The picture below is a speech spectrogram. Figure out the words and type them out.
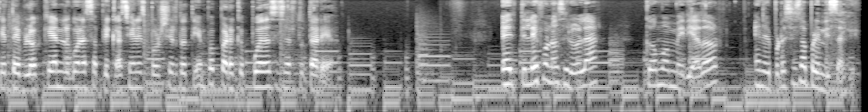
que te bloquean algunas aplicaciones por cierto tiempo para que puedas hacer tu tarea. El teléfono celular como mediador en el proceso de aprendizaje.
